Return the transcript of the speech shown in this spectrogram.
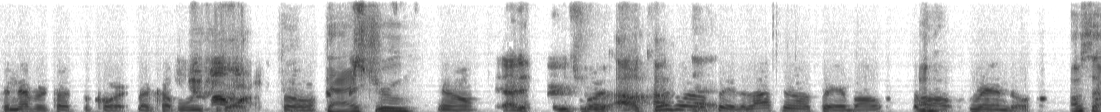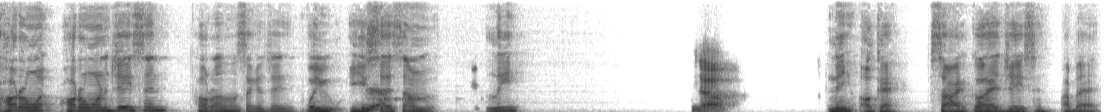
to never touch the court like a couple weeks ago. So that is true. you know. that is very true. But I'll here's copy what I'll say. The last thing I'll say about about Randle. I'm sorry. Hold on. one- Hold on, one, Jason. Hold on one second, Jason. Well, you you Yeah. said something, Lee. No. Nee? Okay. Sorry. Go ahead, Jason. My bad.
